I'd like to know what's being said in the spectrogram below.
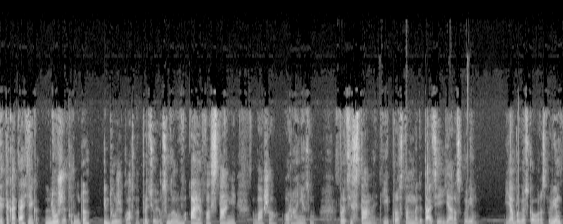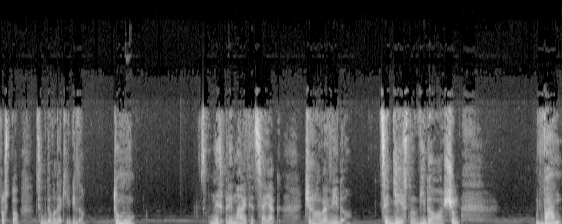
І така техніка дуже круто і дуже класно працює, особливо в альфа-стані вашого організму. Про ці стани і про стан медитації я розповім. Я обов'язково розповім, просто це буде велике відео. Тому не сприймайте це як чергове відео. Це дійсно відео, щоб вам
